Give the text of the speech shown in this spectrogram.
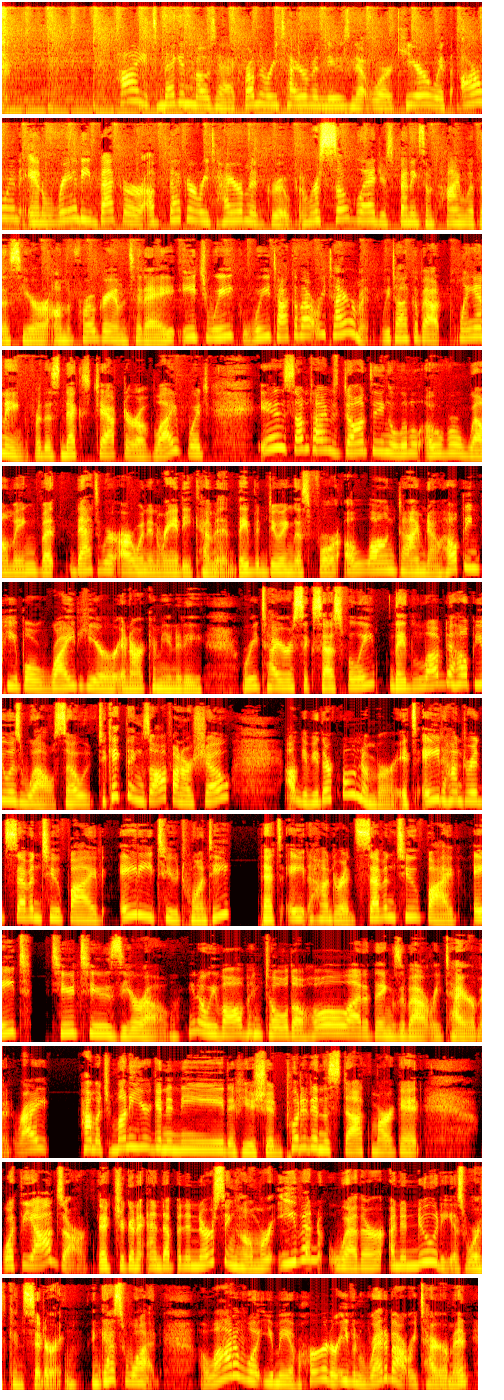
Hi, it's Megan Mozak from the Retirement News Network here with Arwen and Randy Becker of Becker Retirement Group. And we're so glad you're spending some time with us here on the program today. Each week, we talk about retirement. We talk about planning for this next chapter of life, which is sometimes daunting, a little overwhelming, but that's where Arwen and Randy come in. They've been doing this for a long time now, helping people right here in our community retire successfully. They'd love to help you as well. So to kick things off on our show, I'll give you their phone number. It's 800 725 8220. That's 800 725 8220. You know, we've all been told a whole lot of things about retirement, right? How much money you're going to need, if you should put it in the stock market, what the odds are that you're going to end up in a nursing home, or even whether an annuity is worth considering. And guess what? A lot of what you may have heard or even read about retirement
